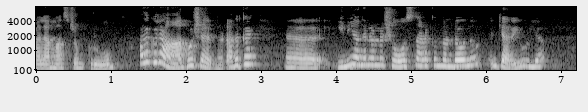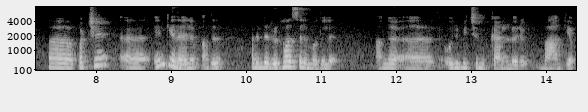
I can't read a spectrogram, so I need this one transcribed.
കലാമാസ്റ്ററും ക്രൂവും. അതൊക്കെ ഒരു ആഘോഷമായിരുന്നു കേട്ടോ. അതൊക്കെ ഇനി അങ്ങനെയുള്ള ഷോസ് നടക്കുന്നുണ്ടോയെന്ന് എനിക്കറിയില്ല. ആ, പക്ഷേ എനിക്കെന്തായാലും അത് അതിന്റെ റിഹേഴ്സൽ മുതൽ അങ്ങ് ഒരുമിച്ച് നിൽക്കാനുള്ളൊരു ഭാഗ്യം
